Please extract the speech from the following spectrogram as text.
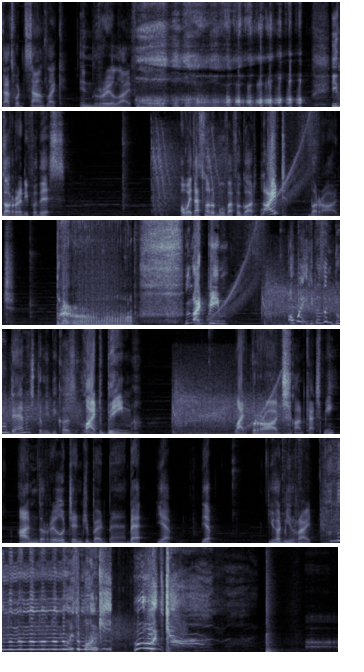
That's what it sounds like in real life. He's not ready for this. Oh wait, that's not a move, I forgot. Light! Barrage. Light beam! Oh wait, he doesn't do damage to me because light beam. Light barrage. Can't catch me. I'm the real gingerbread man. Bet. Yep. Yep. You heard me right. No, no, no, no, no, no, no, he's a monkey. Oh, uh,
